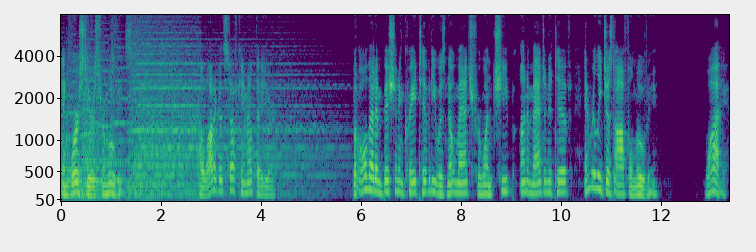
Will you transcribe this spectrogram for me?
and worst years for movies. A lot of good stuff came out that year. But all that ambition and creativity was no match for one cheap, unimaginative, and really just awful movie. Why?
